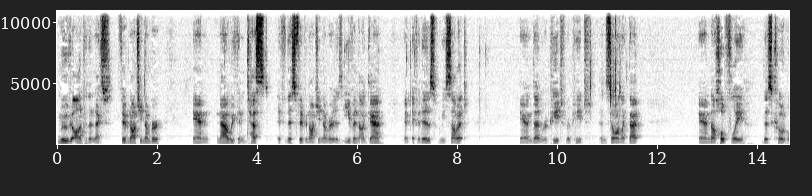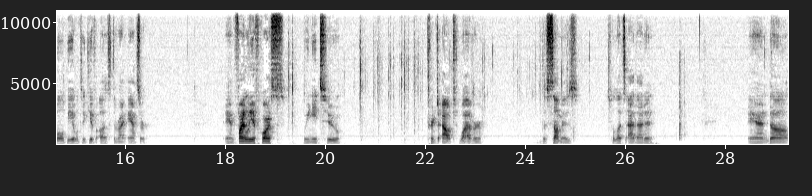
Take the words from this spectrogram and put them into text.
moved on to the next Fibonacci number, and now we can test if this Fibonacci number is even again and if it is, we sum it, and then repeat, repeat, and so on like that. And uh, hopefully this code will be able to give us the right answer. And finally, of course, we need to print out whatever the sum is. So let's add that in. And uh,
